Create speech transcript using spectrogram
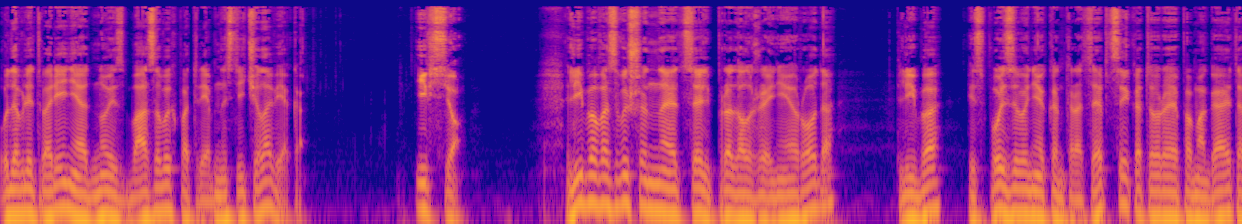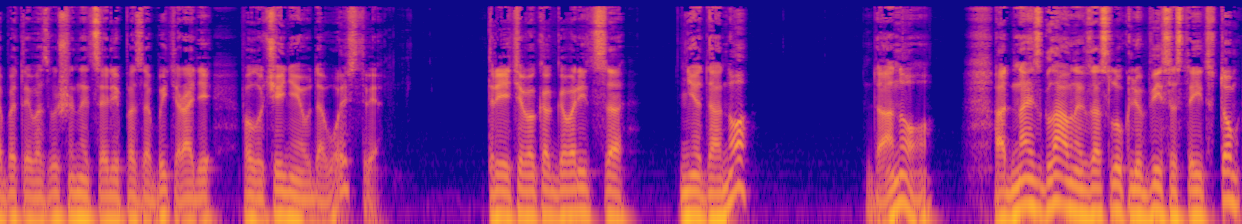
удовлетворения одной из базовых потребностей человека. И все. Либо возвышенная цель продолжения рода, либо использование контрацепции, которая помогает об этой возвышенной цели позабыть ради получения удовольствия. Третьего, как говорится, не дано? Дано. Одна из главных заслуг любви состоит в том,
